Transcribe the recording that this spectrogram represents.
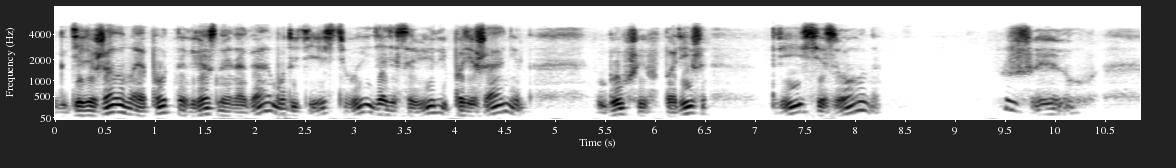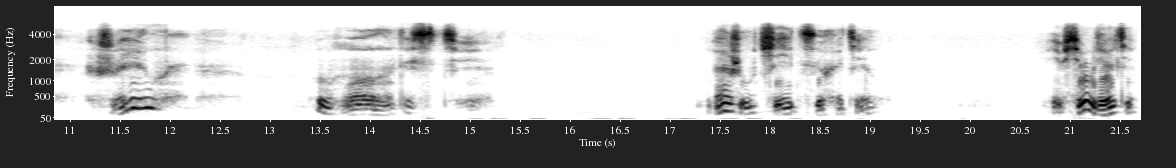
где лежала моя потная грязная нога, будете есть вы, дядя Савелий, парижанин, бывший в Париже три сезона. Жил, жил в молодости. Даже учиться хотел. И все врете.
